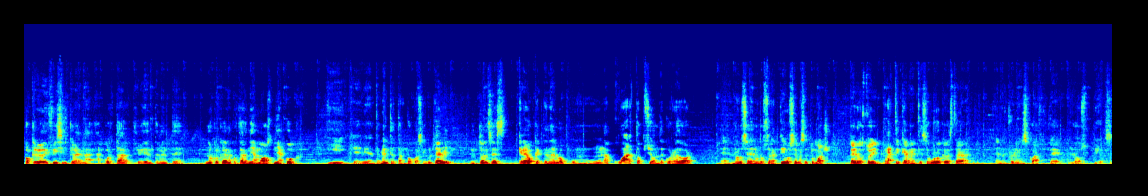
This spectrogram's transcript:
porque veo difícil que vayan a, cortar, evidentemente no creo que vayan a cortar ni a Moss ni a Cook y evidentemente tampoco a Singletary, entonces creo que tenerlo como una cuarta opción de corredor, eh, no lo sé, en un roster activo se me hace too much pero estoy prácticamente seguro que va a estar en el training squad de los Bills.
